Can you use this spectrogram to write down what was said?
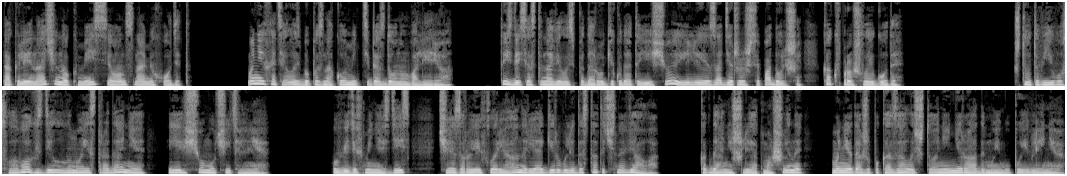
Так или иначе, но к мессе он с нами ходит. Мне хотелось бы познакомить тебя с Доном Валерио. Ты здесь остановилась по дороге куда-то еще или задержишься подольше, как в прошлые годы?» Что-то в его словах сделало мои страдания еще мучительнее. Увидев меня здесь, Чезаро и Флориана реагировали достаточно вяло. Когда они шли от машины, мне даже показалось, что они не рады моему появлению.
